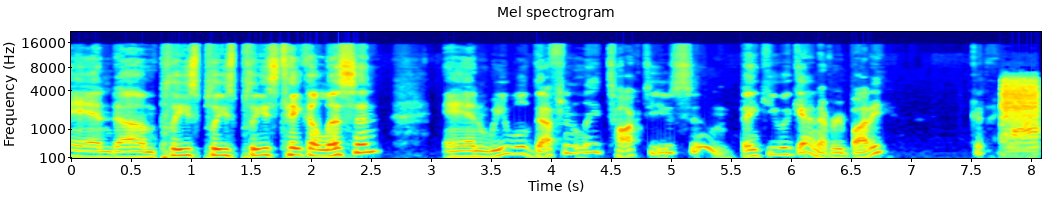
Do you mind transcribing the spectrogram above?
And um, please, please, please take a listen. And we will definitely talk to you soon. Thank you again, everybody. Good night.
